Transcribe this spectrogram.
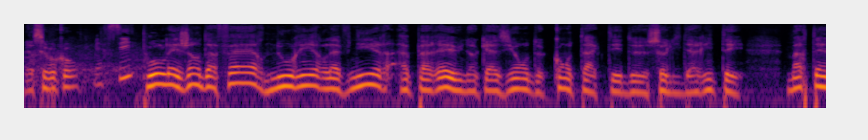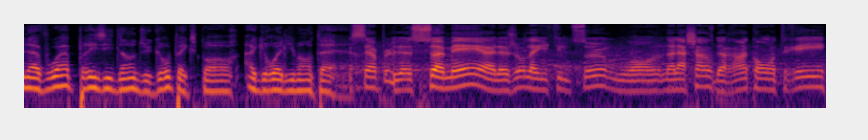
Merci beaucoup. Merci. Pour les gens d'affaires, nourrir l'avenir apparaît une occasion de contact et de solidarité. Martin Lavoie, président du groupe Export agroalimentaire. C'est un peu le sommet, euh, le jour de l'agriculture, où on a la chance de rencontrer,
